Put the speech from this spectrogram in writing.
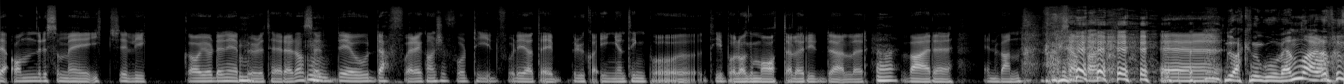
det andre som jeg ikke liker å gjøre, det nedprioriterer. Altså, Mm. Det er jo derfor jeg kanskje får tid, fordi at jeg bruker ingenting på tid på å lage mat eller rydde eller Nei. være en venn, for eksempel. Eh, Du er ikke noen god venn, da? Ja, jeg,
